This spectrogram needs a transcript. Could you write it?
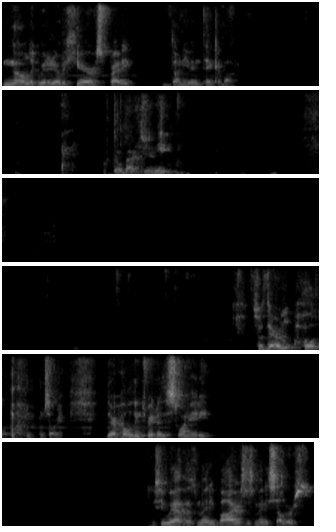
no liquidity over here, spreading, don't even think about it. Go back GME. So they're hold, I'm sorry, they're holding trade this 180. You see, we have as many buyers as many sellers.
